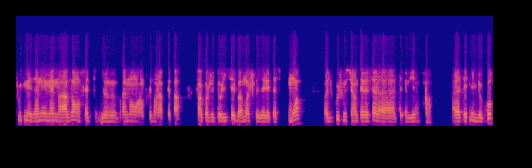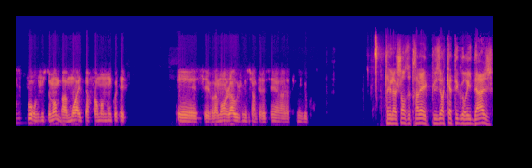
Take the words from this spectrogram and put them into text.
toutes mes années, même avant, en fait, de vraiment entrer dans la prépa. Enfin, quand j'étais au lycée, bah, moi, je faisais les tests pour moi. Bah, du coup, je me suis intéressé à la, à la technique de course pour justement, bah, moi, être performant de mon côté. Et c'est vraiment là où je me suis intéressé à la technique de course. Tu as eu la chance de travailler avec plusieurs catégories d'âge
